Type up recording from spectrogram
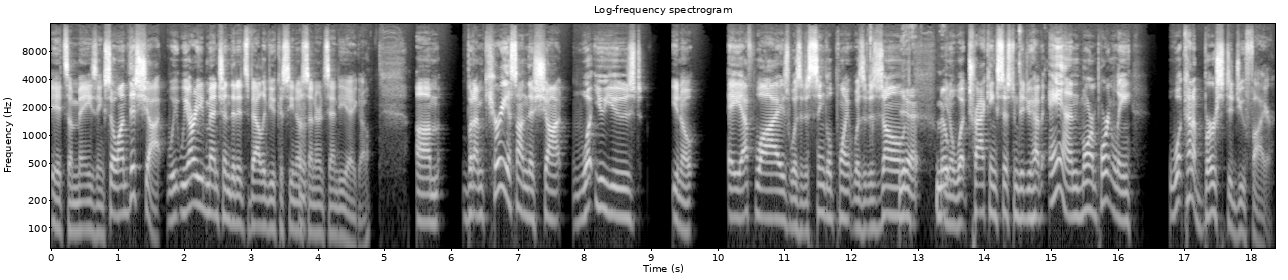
it's amazing. So on this shot, we we already mentioned that it's Valley View Casino Hmm. Center in San Diego. Um, but I'm curious on this shot what you used. You know, AF wise, was it a single point? Was it a zone? Yeah. No. You know, what tracking system did you have? And more importantly, what kind of burst did you fire?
